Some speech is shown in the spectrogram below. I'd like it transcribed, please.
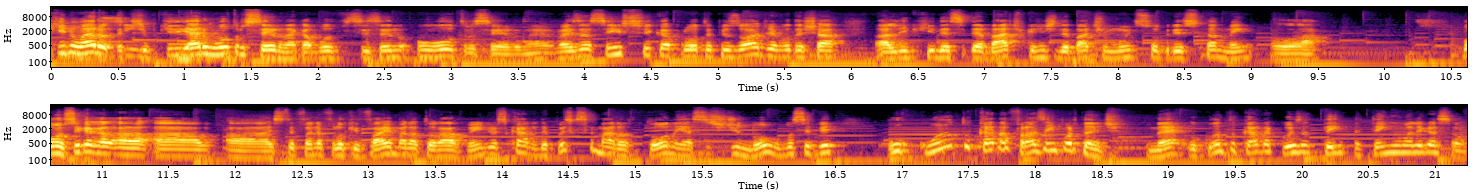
que não era, tipo, que era um outro ser, né? Acabou se sendo um outro ser, né? Mas assim, isso fica para outro episódio. Eu vou deixar a link desse debate, porque a gente debate muito sobre isso também lá. Bom, eu sei que a, a, a Stefania falou que vai maratonar Avengers. Cara, depois que você maratona e assiste de novo, você vê o quanto cada frase é importante, né? O quanto cada coisa tem, tem uma ligação.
